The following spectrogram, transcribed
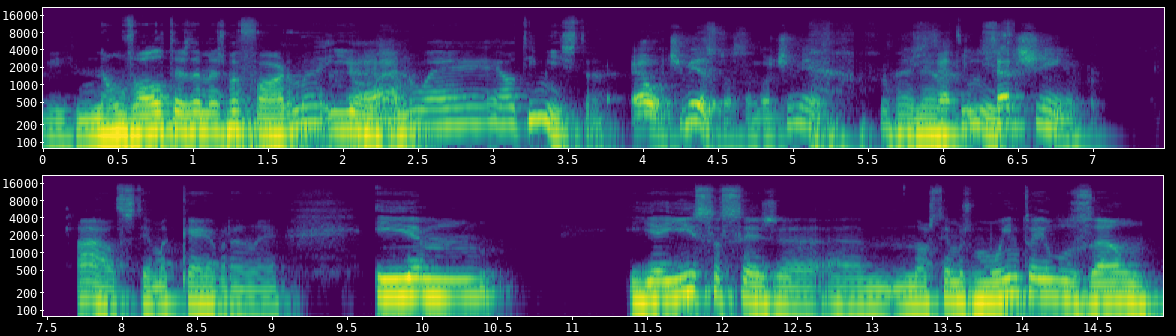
e, não voltas da mesma forma e é. um ano é, é, otimista. É otimista, estou sendo otimista. é otimista. certinho. Ah, o sistema quebra, não é? E, hum, e é isso, ou seja, hum, nós temos muito a ilusão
